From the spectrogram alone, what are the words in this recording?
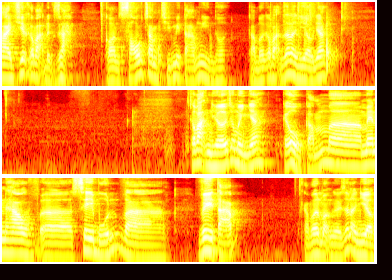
hai chiếc các bạn được giảm còn 698 nghìn thôi. Cảm ơn các bạn rất là nhiều nhé các bạn nhớ cho mình nhé cái ổ cắm ờ, uh, Manhouse uh, ờ, C4 và V8 cảm ơn mọi người rất là nhiều.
